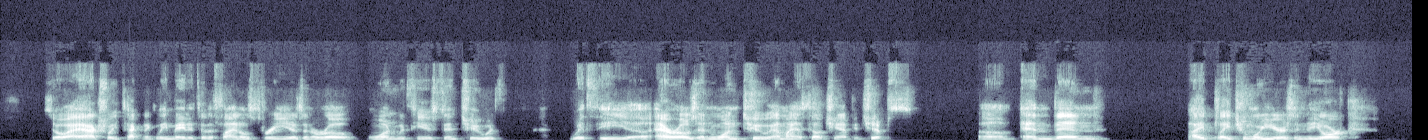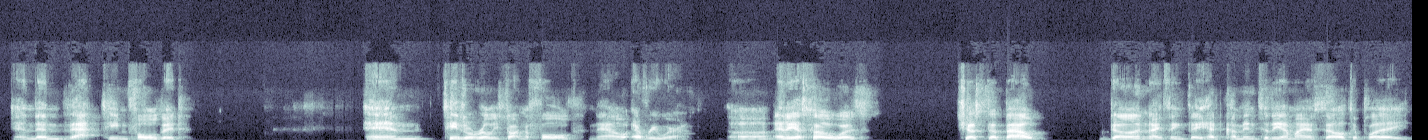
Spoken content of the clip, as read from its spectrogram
So I actually technically made it to the finals three years in a row. One with Houston, two with with the uh, Arrows, and won two MISL championships. Um, and then I played two more years in New York, and then that team folded. And teams were really starting to fold now everywhere. Uh, NASL was just about done. I think they had come into the MISL to play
